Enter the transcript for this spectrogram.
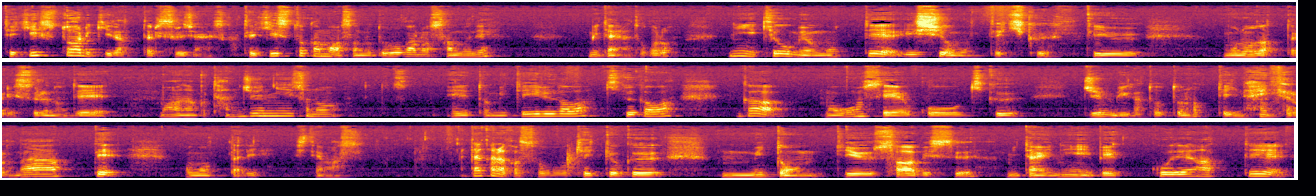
テキストありきだったりするじゃないですか。テキストがまあその動画のサムネみたいなところに興味を持って意思を持って聞くっていうものだったりするのでまあなんか単純にその、えー、と見ている側聞く側が、まあ、音声をこう聞く準備が整っていないんだろうなって思ったりしてます。だからこそ結局ミトンっていうサービスみたいに別個であって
